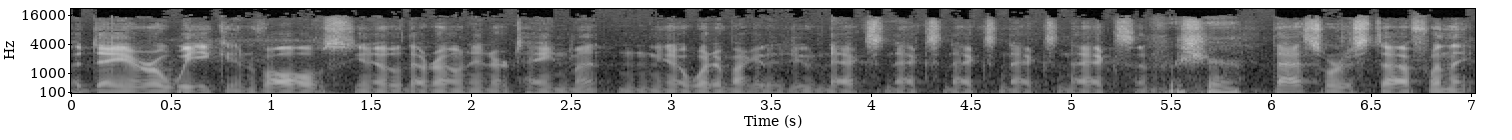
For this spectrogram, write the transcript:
a day or a week involves, you know, their own entertainment and you know what am I going to do next, next, next, next, next and For sure. that sort of stuff. When they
